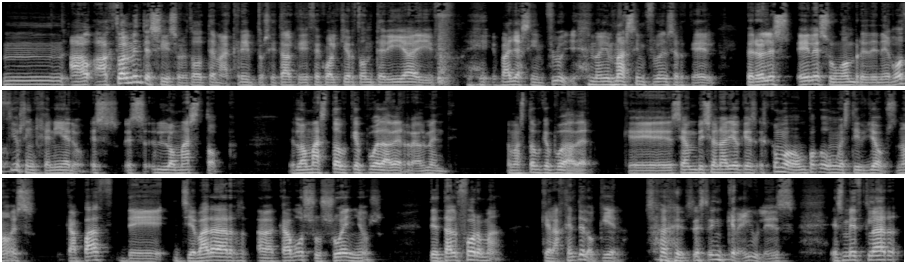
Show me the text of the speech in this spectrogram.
Mm, actualmente sí, sobre todo tema criptos y tal, que dice cualquier tontería y, vaya si influye. No hay más influencer que él. Pero él es, él es un hombre de negocios, ingeniero. Es, es lo más top. Es lo más top que pueda haber realmente lo más top que pueda haber. Que sea un visionario que es, como un poco un Steve Jobs, ¿no? Es capaz de llevar a, cabo sus sueños de tal forma que la gente lo quiera. ¿sabes? Es increíble. Es, es mezclar,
